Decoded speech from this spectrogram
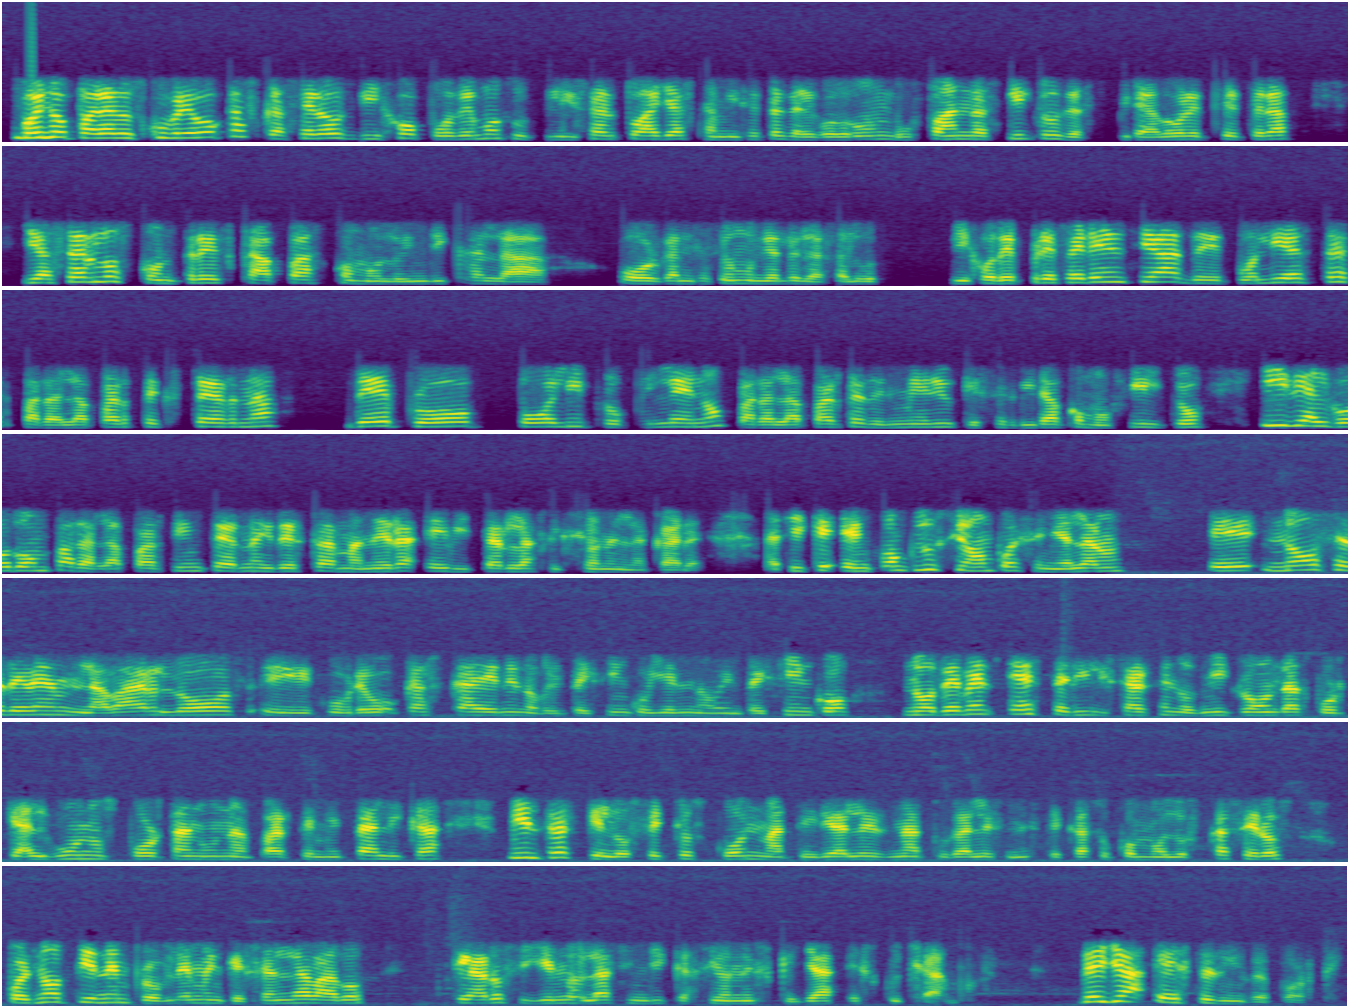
Bueno, para los cubrebocas caseros, dijo, podemos utilizar toallas, camisetas de algodón, bufandas, filtros de aspirador, etcétera, y hacerlos con tres capas, como lo indica la Organización Mundial de la Salud. Dijo, de preferencia de poliéster para la parte externa, de pro polipropileno para la parte del medio que servirá como filtro y de algodón para la parte interna y de esta manera evitar la fricción en la cara. Así que en conclusión, pues señalaron eh, no se deben lavar los eh, cubrebocas KN95 y N95, no deben esterilizarse en los microondas porque algunos portan una parte metálica, mientras que los hechos con materiales naturales, en este caso como los caseros, pues no tienen problema en que sean lavados, claro, siguiendo las indicaciones que ya escuchamos. De ella, este es mi reporte.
